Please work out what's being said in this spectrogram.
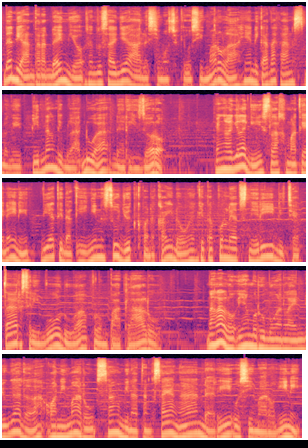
Dan di antara daimyo tentu saja ada Shimotsuki Ushimaru lah yang dikatakan sebagai pinang di belah dua dari Zoro. Yang lagi-lagi setelah kematiannya ini, dia tidak ingin sujud kepada Kaido yang kita pun lihat sendiri di chapter 1024 lalu. Nah lalu yang berhubungan lain juga adalah Onimaru, sang binatang kesayangan dari Ushimaru ini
